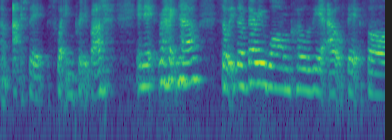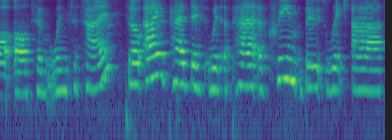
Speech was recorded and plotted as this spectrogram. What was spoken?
I'm actually sweating pretty bad in it right now. So it's a very warm cozy outfit for autumn winter time. So I have paired this with a pair of cream boots which are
